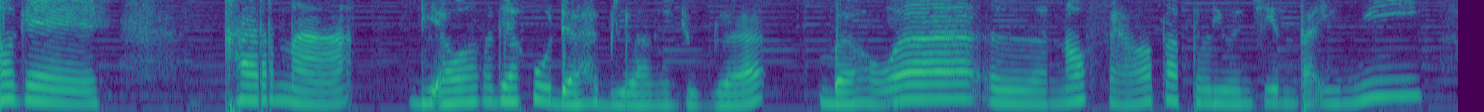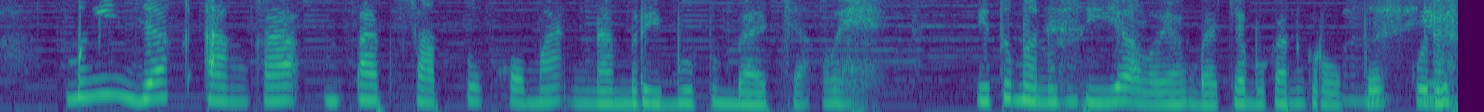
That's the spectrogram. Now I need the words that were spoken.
Oke, karena di awal tadi aku udah bilang juga bahwa eh, novel Papilion Cinta ini menginjak angka 41,6 ribu pembaca. Weh, itu manusia loh yang baca bukan kerupuk. Udah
